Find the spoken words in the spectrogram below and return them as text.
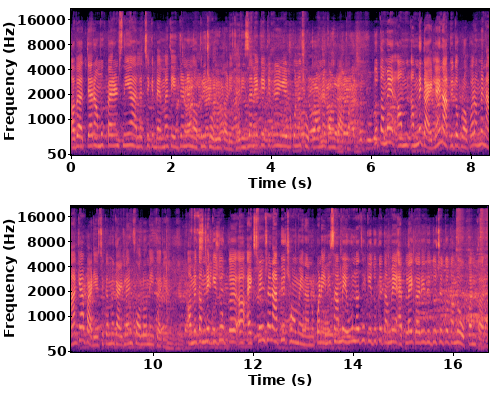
હવે અત્યારે અમુક પેરેન્ટ્સની એ હાલત છે કે બેમાંથી એક જણને નોકરી છોડવી પડે છે. રીઝન એ કે એ લોકોના છોકરાઓને કોણ રાખે? તો તમે અમ- અમને ગાઈડલાઈન આપી તો પ્રોપર અમે ના ક્યાં પાડીએ છીએ કે અમે ગાઈડલાઈન ફોલો નહીં કરીએ. અમે તમને કીધું કે એક્સટેન્શન આપ્યું છ મહિનાનું, પણ એની સામે એવું નથી કીધું કે તમે એપ્લાય કરી દીધું છે તો તમે ઓપન કરો.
